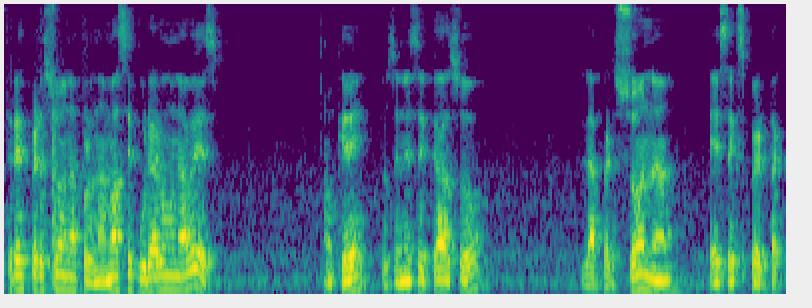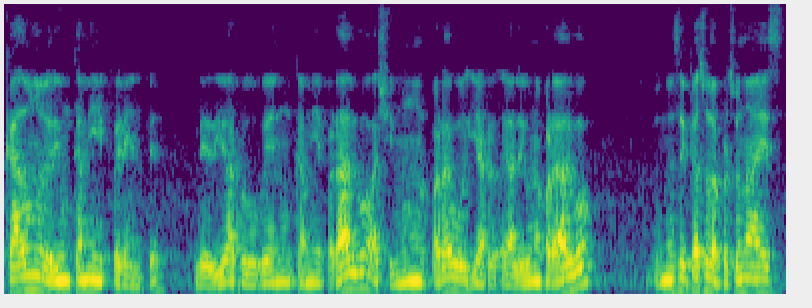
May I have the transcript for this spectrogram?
tres personas, pero nada más se curaron una vez. ¿Ok? Entonces en ese caso la persona es experta. Cada uno le dio un camino diferente. Le dio a Rubén un camino para algo, a Shimon uno para algo y a uno para algo. En ese caso la persona es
